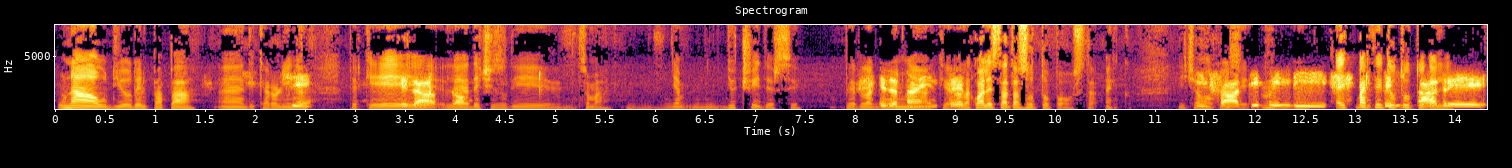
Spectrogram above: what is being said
un audio del papà eh, di Carolina, sì, perché esatto. lei ha deciso di, insomma, di, di uccidersi per l'agonia alla quale è stata sottoposta. Ecco. Diciamo Infatti, e mm, quindi mm. è partito tutto padre,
